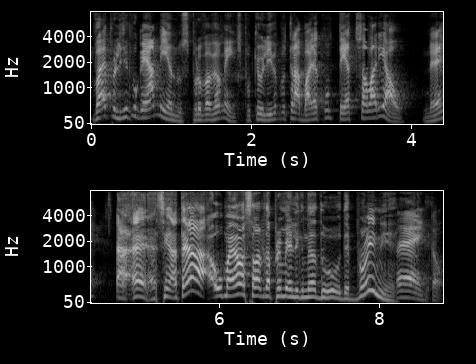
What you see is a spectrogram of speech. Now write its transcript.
vai pro Liverpool ganhar menos, provavelmente, porque o Liverpool trabalha com teto salarial, né? Ah, é, assim, até a- o maior salário da Premier League não é do De Bruyne? É, então.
